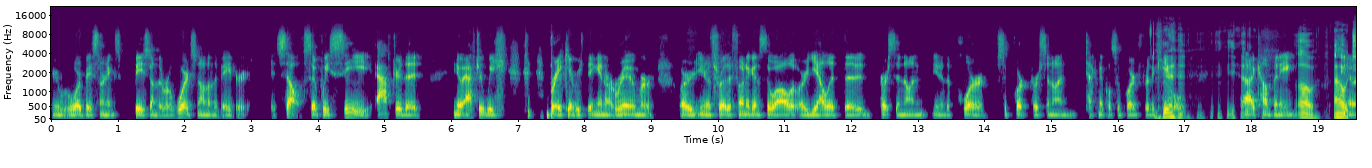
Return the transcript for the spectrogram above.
reward based learning is based on the rewards, not on the behavior itself. So if we see after the, you know, after we break everything in our room or or you know throw the phone against the wall or yell at the person on you know the poor support person on technical support for the cable yeah. uh, company oh ouch you know,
